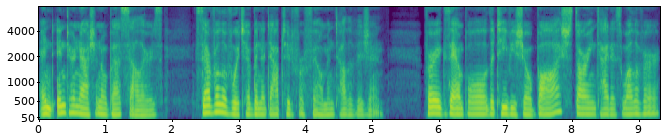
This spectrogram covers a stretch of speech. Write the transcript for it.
and international bestsellers, several of which have been adapted for film and television. For example, the TV show Bosch, starring Titus Welliver,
